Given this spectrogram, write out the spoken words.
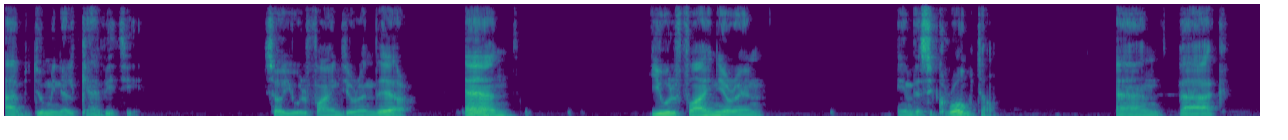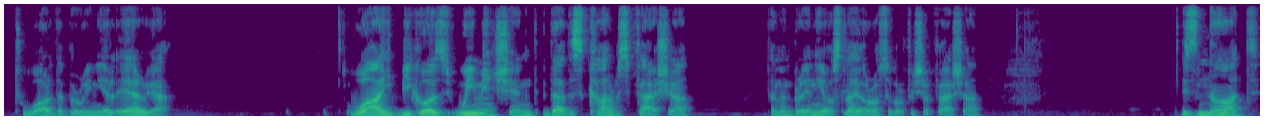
abdominal cavity. So you will find urine there. And you will find urine in the scrotum and back toward the perineal area. Why? Because we mentioned that the Scarpa's fascia, the membranous layer or superficial fascia, is not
